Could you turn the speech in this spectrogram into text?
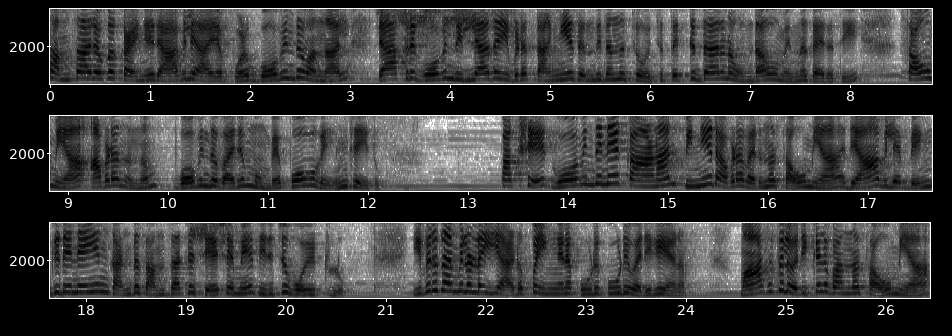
സംസാരമൊക്കെ കഴിഞ്ഞ് രാവിലെ ആയപ്പോൾ ഗോവിന്ദ് വന്നാൽ രാത്രി ഗോവിന്ദ് ഇല്ലാതെ ഇവിടെ തങ്ങിയത് എന്തിനെന്ന് ചോദിച്ച് തെറ്റിദ്ധാരണ ഉണ്ടാവുമെന്ന് കരുതി സൗമ്യ അവിടെ നിന്നും ഗോവിന്ദ് വരും മുമ്പേ പോവുകയും ചെയ്തു. പക്ഷേ ഗോവിന്ദിനെ കാണാൻ പിന്നീട് അവിടെ വരുന്ന സൗമ്യ രാവിലെ വെങ്കിടിനെയും കണ്ട് സംസാരിച്ച ശേഷമേ തിരിച്ചു പോയിട്ടുള്ളൂ. ഇവർ തമ്മിലുള്ള ഈ അടുപ്പം ഇങ്ങനെ കൂടിക്കൂടി വരികയാണ്. മാസത്തിൽ ഒരിക്കൽ വന്ന സൗമ്യ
